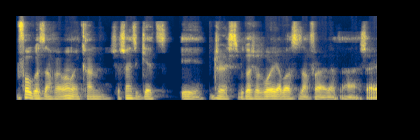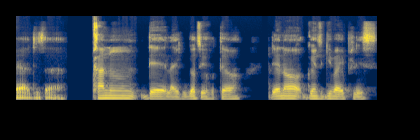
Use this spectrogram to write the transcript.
Before we got to Zamfara, when we in she was trying to get a dress because she was worried about Zamfara that, ah, Sharia, this, uh, Kano, there, like, we got to a hotel, they're not going to give her a place.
